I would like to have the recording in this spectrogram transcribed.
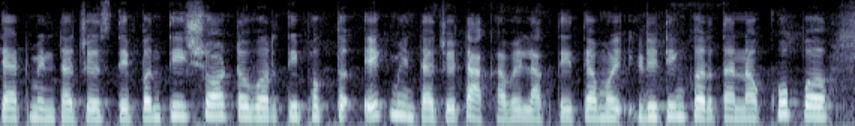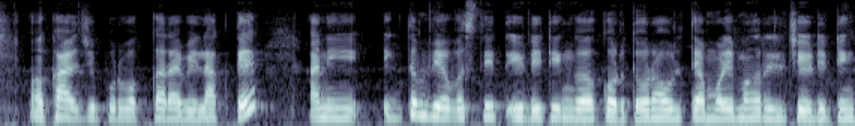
ते आठ मिनिटाची असते पण ती शॉर्टवरती फक्त एक मिनटाची टाकावी लागते. त्यामुळे एडिटिंग करताना खूप काळजीपूर्वक करावी लागते आणि एकदम व्यवस्थित एडिटिंग करतो राहुल. त्यामुळे मग रीलची एडिटिंग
